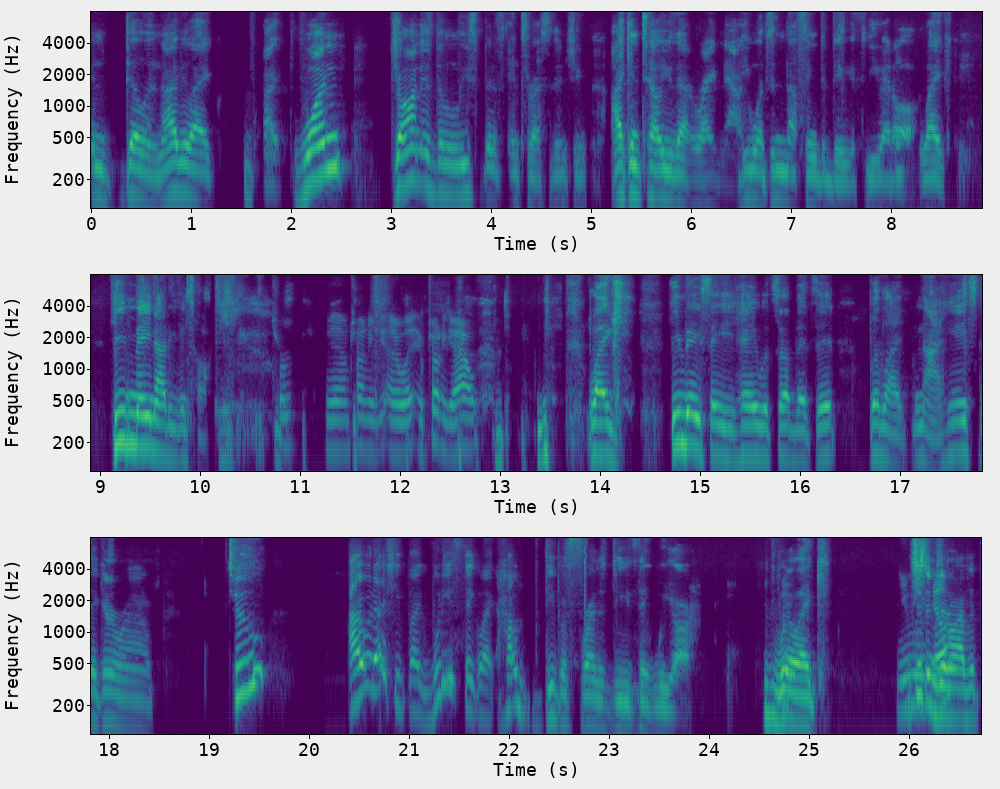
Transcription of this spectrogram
and Dylan. I'd be like, I, one, John is the least bit of interested in you. I can tell you that right now. He wants nothing to do with you at all. Like, he may not even talk to you. yeah, I'm trying to get away. I'm trying to get out. like, he may say, "Hey, what's up?" That's it. But like, nah, he ain't sticking around. Two, I would actually like. What do you think? Like, how deep of friends do you think we are? We're like. You just in Dylan? general, I would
